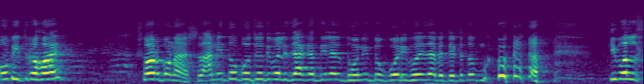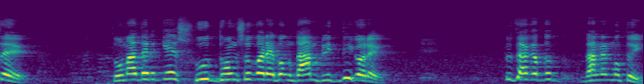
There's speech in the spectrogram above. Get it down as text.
পবিত্র হয়? সর্বনাশ। আমি তো যদি বলি জাকাত দিলে ধনী তো গরিব হয়ে যাবে, এটা তো কি বলছে? তোমাদেরকে সুদ ধ্বংস করে এবং দাম বৃদ্ধি করে। তো জাকাত তো দানের মতোই।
